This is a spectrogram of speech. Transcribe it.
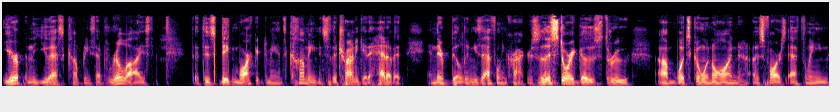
Europe and the U.S. companies have realized that this big market demand is coming, and so they're trying to get ahead of it, and they're building these ethylene crackers. So this story goes through um, what's going on as far as ethylene,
